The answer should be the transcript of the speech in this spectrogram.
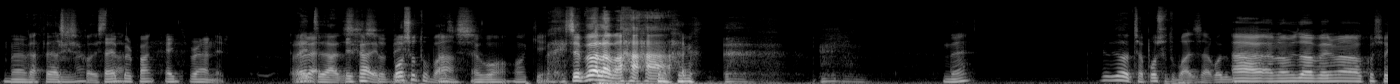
ναι. Ο καθένας ξεχωριστά. Cyberpunk Edge Runner. Έτσι, Ωραία. Runners. Εσείς Χάρη, ότι- πόσο του Α, βάζεις; εγώ, οκ. Σε πρόλαβα. ναι. Ρώτησα πόσο του βάζεις, αγόρι μου; Α, νομίζω να περιμένω να ακούσω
